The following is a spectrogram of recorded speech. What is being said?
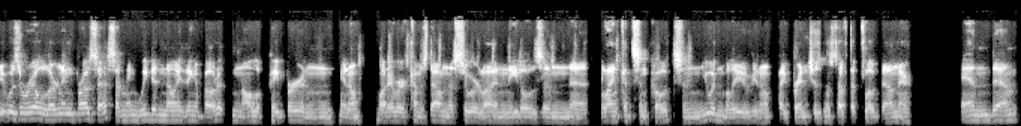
it was a real learning process. I mean, we didn't know anything about it, and all the paper and you know whatever comes down the sewer line, needles and uh, blankets and coats, and you wouldn't believe you know pipe wrenches and stuff that float down there, and um,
